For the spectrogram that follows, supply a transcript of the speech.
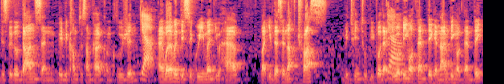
this little dance and maybe come to some kind of conclusion. yeah And whatever disagreement you have, like if there's enough trust between two people that Yeah. you are being authentic and I'm being authentic,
